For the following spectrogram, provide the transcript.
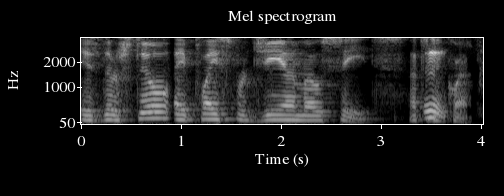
is there still a place for GMO seeds? That's a mm. good question.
